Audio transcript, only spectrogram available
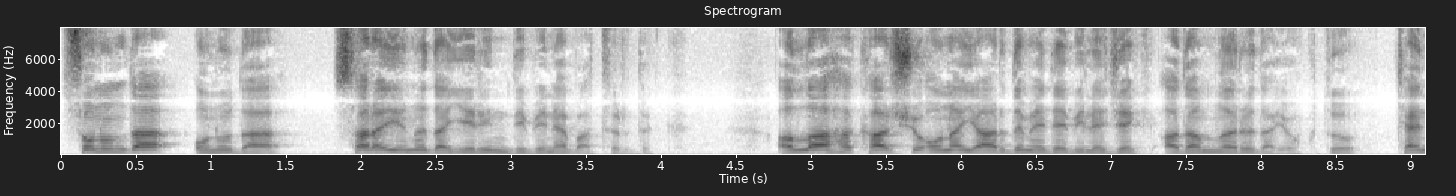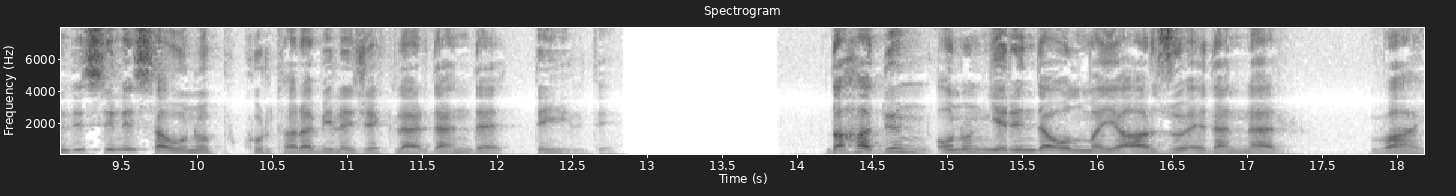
Sonunda onu da sarayını da yerin dibine batırdık. Allah'a karşı ona yardım edebilecek adamları da yoktu. Kendisini savunup kurtarabileceklerden de değildi. Daha dün onun yerinde olmayı arzu edenler, vay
